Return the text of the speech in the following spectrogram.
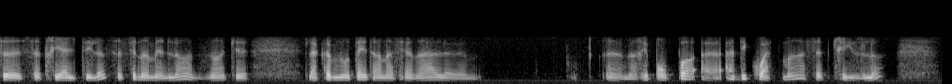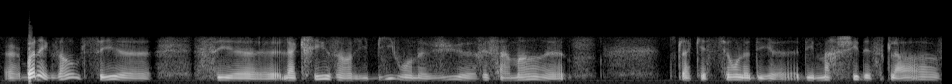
cette réalité-là, ce phénomène-là, en disant que la communauté internationale euh, euh, ne répond pas euh, adéquatement à cette crise-là. Un bon exemple, c'est c'est la crise en Libye où on a vu récemment toute la question là, des, des marchés d'esclaves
